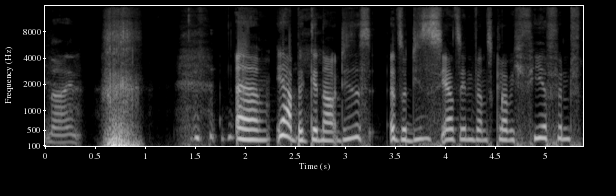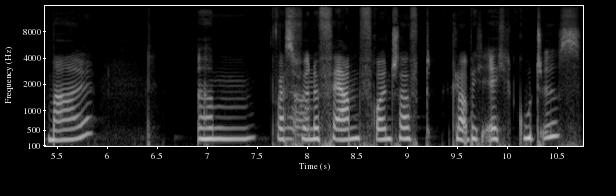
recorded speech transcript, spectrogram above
Nein. Ähm, ja, genau, dieses, also dieses Jahr sehen wir uns, glaube ich, vier, fünf Mal. Ähm, was Ja. für eine Fernfreundschaft, glaube ich, echt gut ist.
